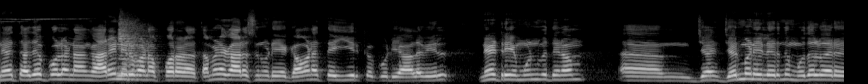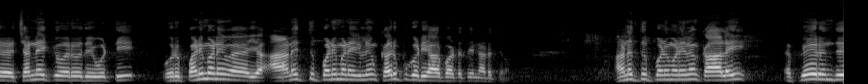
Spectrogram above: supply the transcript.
நேற்று அதே போல் நாங்கள் அரை நிறுவன போரா தமிழக அரசினுடைய கவனத்தை ஈர்க்கக்கூடிய அளவில் நேற்றைய முன்பு தினம் ஜெ ஜெர்மனியிலிருந்து முதல்வர் சென்னைக்கு வருவதை ஒட்டி ஒரு பணிமனை அனைத்து பணிமனைகளையும் கருப்பு கொடி ஆர்ப்பாட்டத்தை நடத்தினோம். அனைத்து பணிமனையிலும் காலை பேருந்து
